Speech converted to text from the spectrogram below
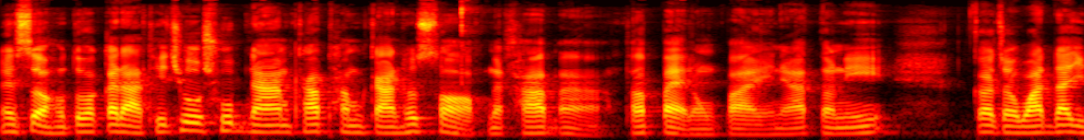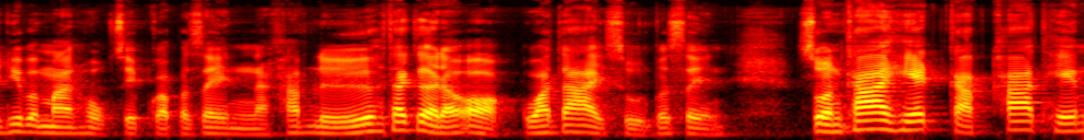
ในส่วนของตัวกระดาษทิชชู่ชุบน้ำครับทำการทดสอบนะครับอ่าถ้าแปะลงไปนะครับตอนนี้ก็จะวัดได้อยู่ที่ประมาณ 60 กว่าเปอร์เซ็นต์นะครับหรือถ้าเกิดเราออกวัดได้0%ส่วนค่า h กับค่าเทม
